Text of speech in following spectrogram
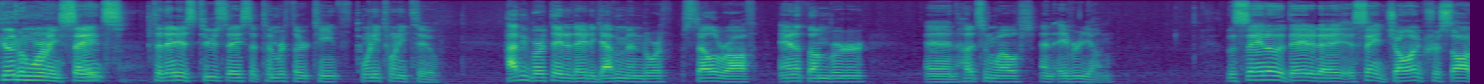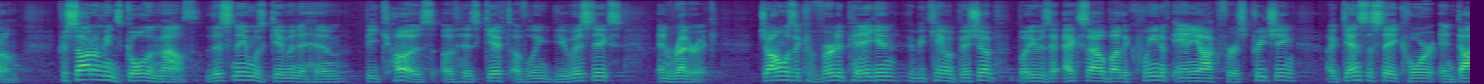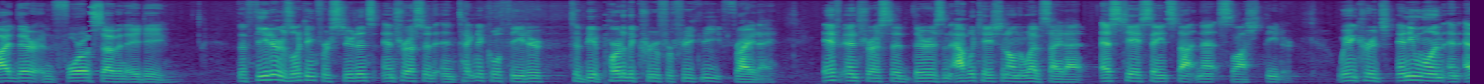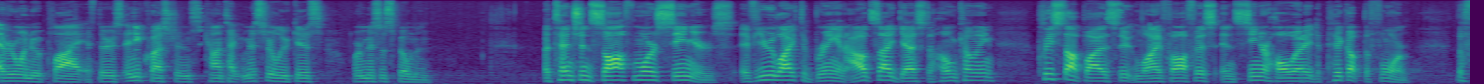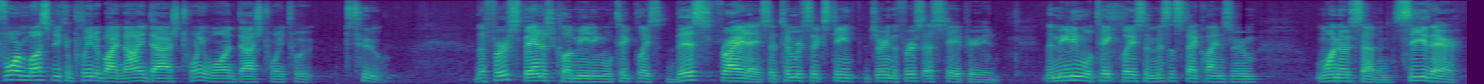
Good, Good morning, morning, Saints. Today is Tuesday, September 13th, 2022. Happy birthday today to Gavin Mendorf, Stella Roth, Anna Thumberger, and Hudson Welsh and Avery Young. The saint of the day today is Saint John Chrysostom. Chrysostom means golden mouth. This name was given to him because of his gift of linguistics and rhetoric. John was a converted pagan who became a bishop, but he was exiled by the Queen of Antioch for his preaching against the state court and died there in 407 AD. The theater is looking for students interested in technical theater to be a part of the crew for Freaky Friday. If interested, there is an application on the website at stasaints.net slash theater. We encourage anyone and everyone to apply. If there's any questions, contact Mr. Lucas or Mrs. Spillman. Attention sophomores, seniors. If you would like to bring an outside guest to homecoming, please stop by the Student Life office in senior hallway to pick up the form. The form must be completed by 9-21-22. The first Spanish club meeting will take place this Friday, September 16th, during the first STA period. The meeting will take place in Mrs. Steckline's room 107. See you there.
